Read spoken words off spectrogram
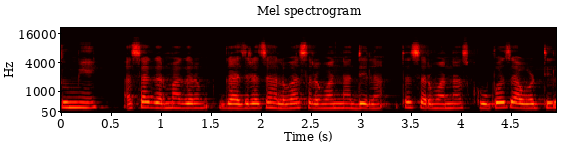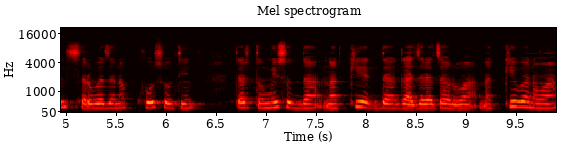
तुम्ही असा गरमागरम गाजराचा हलवा सर्वांना दिला तर सर्वांनाच खूपच आवडतील सर्वजण खुश होतील. तर तुम्हीसुद्धा नक्की एकदा गाजराचा हलवा नक्की बनवा.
